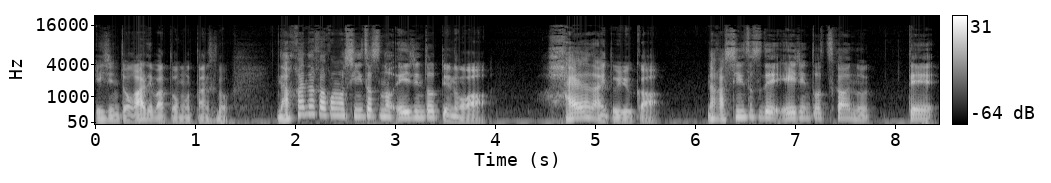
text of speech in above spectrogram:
エージェントがあればと思ったんですけど、なかなかこの新卒のエージェントっていうのは流行らないというか、なんか新卒でエージェントを使うのって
